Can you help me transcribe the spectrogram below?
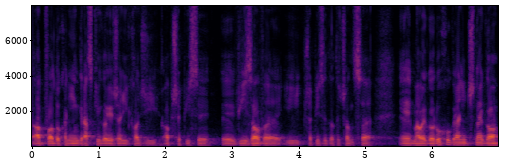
obwodu kaliningradzkiego, jeżeli chodzi o przepisy wizowe i przepisy dotyczące małego ruchu granicznego.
